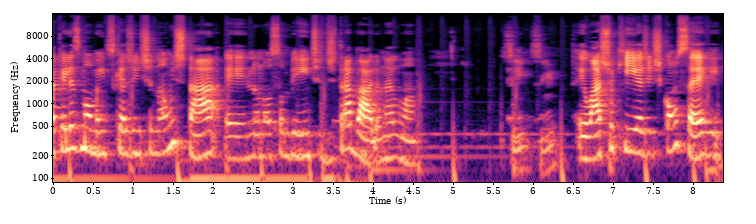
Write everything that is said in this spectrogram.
aqueles momentos que a gente não está é, no nosso ambiente de trabalho, né, Luan? Sim, sim. Eu acho que a gente consegue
